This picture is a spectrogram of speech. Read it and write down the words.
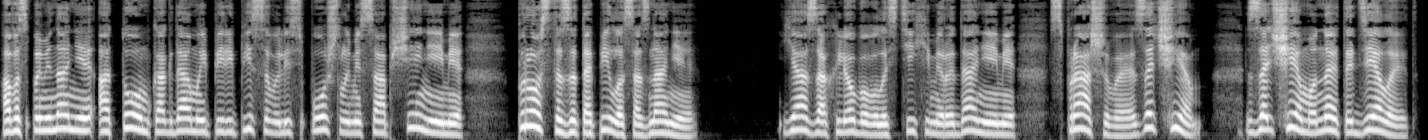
а воспоминание о том, когда мы переписывались пошлыми сообщениями, просто затопило сознание. Я захлебывалась тихими рыданиями, спрашивая, зачем? Зачем он это делает?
